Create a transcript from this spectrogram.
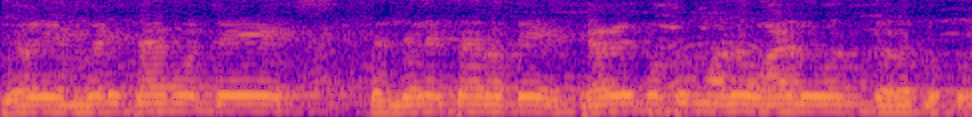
ज्यावेळी एमगडे साहेब होते चंदेले साहेब होते त्यावेळीपासून माझा वाढदिवस करत होतो.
